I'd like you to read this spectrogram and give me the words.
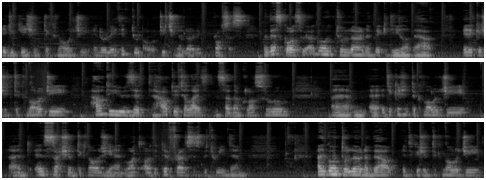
education technology and related to our teaching and learning process. In this course we are going to learn a big deal about education technology how to use it, how to utilize it inside our classroom, um, uh, education technology and instruction technology and what are the differences between them. I'm going to learn about education technology,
